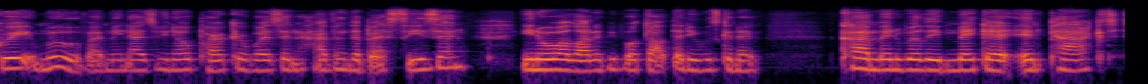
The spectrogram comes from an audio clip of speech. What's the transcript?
great move. I mean, as we know, Parker wasn't having the best season. You know, a lot of people thought that he was going to come and really make an impact.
